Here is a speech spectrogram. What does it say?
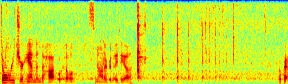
Don't reach your hand into hot oil. It's not a good idea. Okay.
